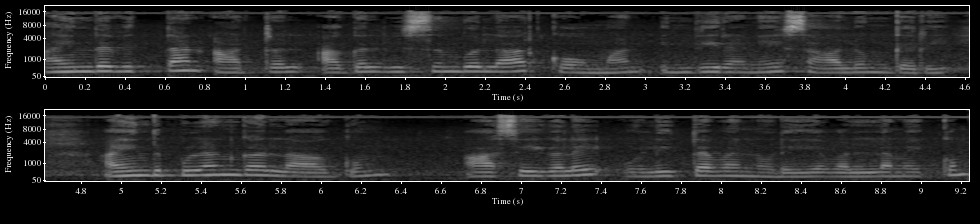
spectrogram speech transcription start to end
ஐந்தவித்தான் ஆற்றல் அகல் விசும்புலார் கோமான் இந்திரனே சாலுங்கரி ஐந்து புலன்களாகும் ஆசைகளை ஒழித்தவனுடைய வல்லமைக்கும்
